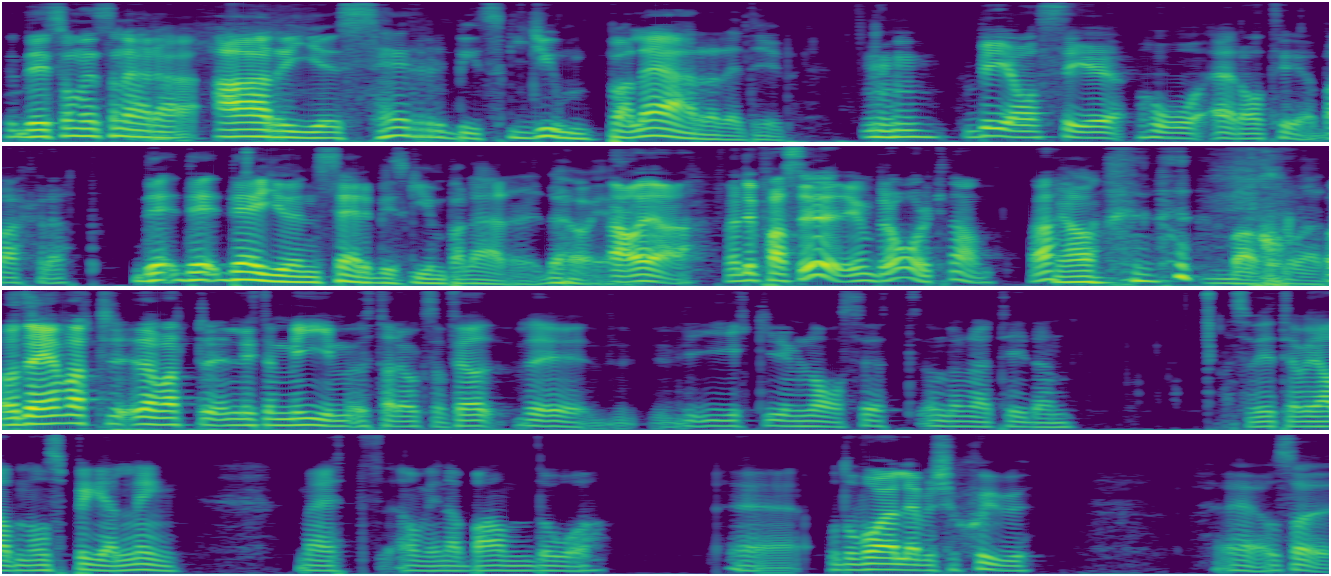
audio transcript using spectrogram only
det är som en sån här arg serbisk gympalärare typ mm. B-A-C-H-R-A-T, Bachrat det, det, det, är ju en serbisk gympalärare, det hör jag. Ja, ja. Men det passar ju, det är ju en bra orknamn. Va? Ja. och det har, varit, det har varit en liten meme utav det också, för jag, vi, vi gick i gymnasiet under den här tiden. Så vet jag, vi hade någon spelning med ett av mina band då. Eh, och då var jag level 27 Eh, och så,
